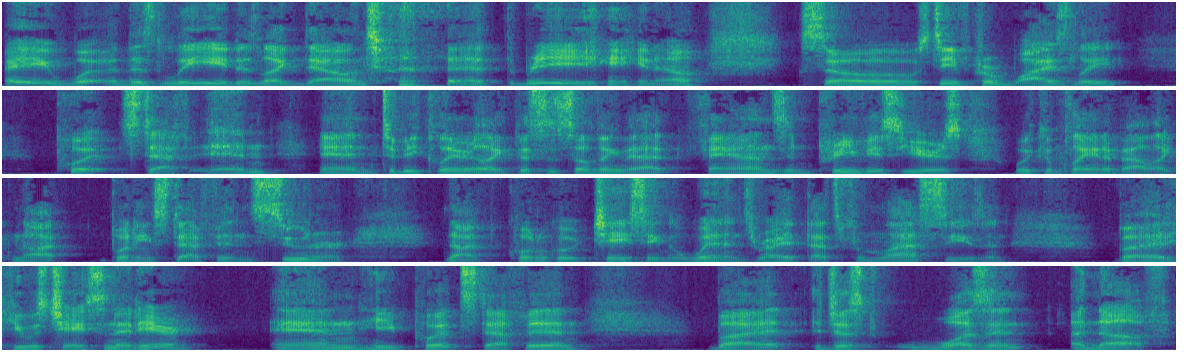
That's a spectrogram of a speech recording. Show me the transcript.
hey, what, this lead is like down to three, you know? So Steve Kerr wisely put Steph in. And to be clear, like this is something that fans in previous years would complain about, like not putting Steph in sooner, not quote unquote chasing the wins, right? That's from last season. But he was chasing it here and he put Steph in, but it just wasn't enough.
